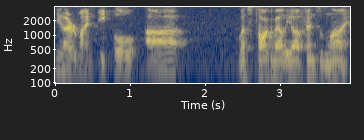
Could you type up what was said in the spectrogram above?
You know, I remind people, uh, let's talk about the offensive line.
